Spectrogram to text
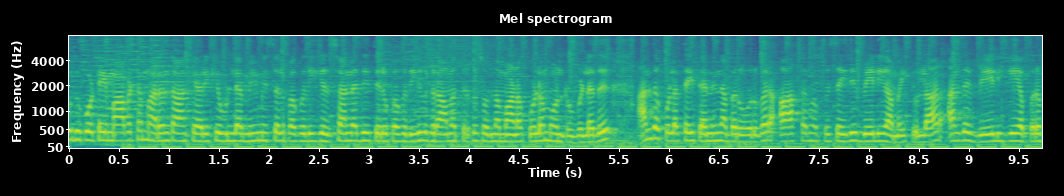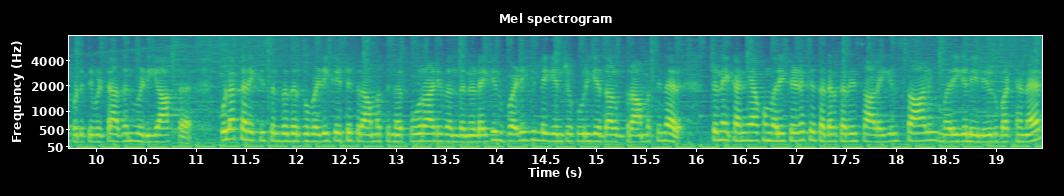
புதுக்கோட்டை மாவட்டம் அறந்தாங்கி அருகே உள்ள மீமிசல் பகுதியில் சன்னதி தெருப்பகுதியில் கிராமத்திற்கு சொந்தமான குளம் ஒன்று உள்ளது. அந்த குளத்தை தனிநபர் ஒருவர் ஆக்கிரமிப்பு செய்து வேலி அமைத்துள்ளார். அந்த வேலியை அப்புறப்படுத்திவிட்டு அதன் வழியாக குளக்கரைக்கு செல்வதற்கு வழிகேட்டு கிராமத்தினர் போராடி வந்த நிலையில் வழியில்லை என்று கூறியதால் கிராமத்தினர் சென்னை கன்னியாகுமரி கிழக்கு கடற்கரை சாலையில் சாலை மறியலில் ஈடுபட்டனர்.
